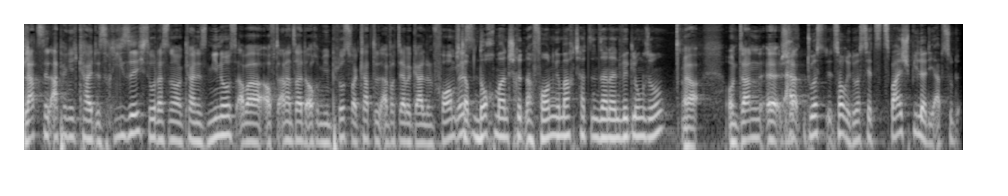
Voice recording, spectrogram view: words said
Glatzel-Abhängigkeit ist riesig, so das ist noch ein kleines Minus, aber auf der anderen Seite auch irgendwie ein Plus, weil Glatzel einfach derbe geil in Form ich glaub, ist. Ich glaube, nochmal einen Schritt nach vorn gemacht hat in seiner Entwicklung so. Ja, und dann äh, du hast, sorry, du hast jetzt zwei Spieler, die absolut,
